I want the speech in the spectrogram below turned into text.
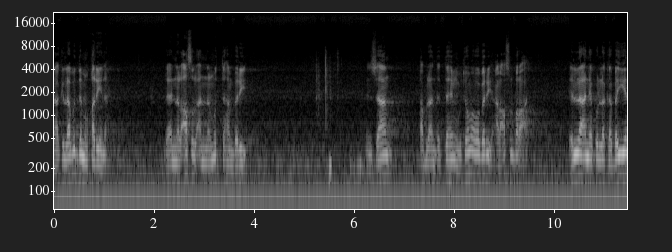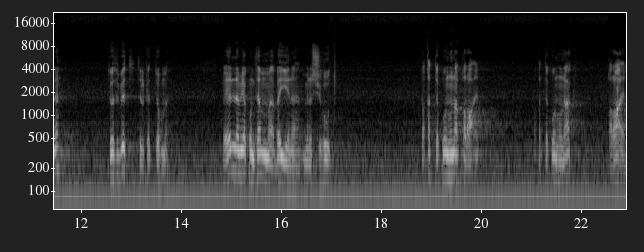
لكن لا بد من قرينة. لأن الأصل أن المتهم بريء. إنسان قبل أن تتهم بتهمة هو بريء. على أصل براءة إلا أن يكون لك بينة تثبت تلك التهمة. فإن لم يكن ثم بينة من الشهود فقد تكون هناك قرائن. فقد تكون هناك قرائن.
